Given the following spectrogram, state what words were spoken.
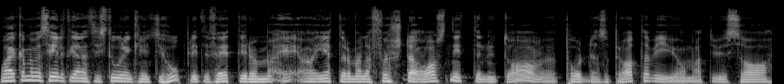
Och här kan man väl se lite grann att historien knyts ihop lite. För ett i, de, i ett av de allra första avsnitten av podden så pratar vi ju om att USA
